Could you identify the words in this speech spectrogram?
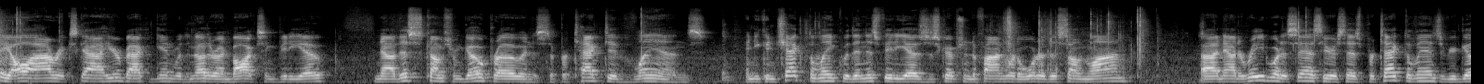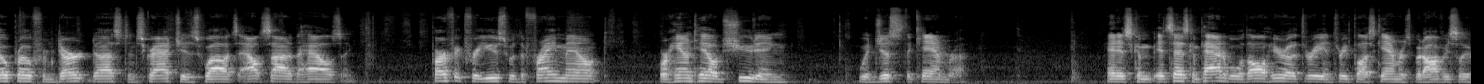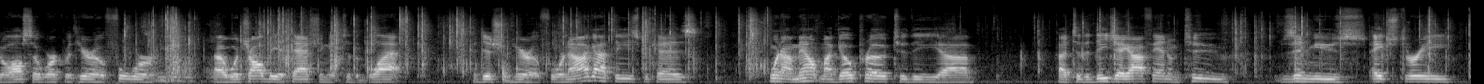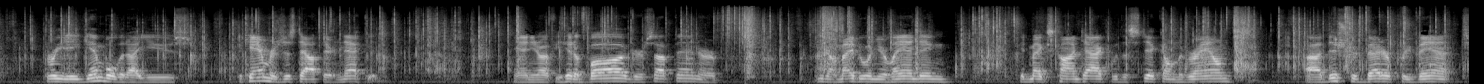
Hey y'all, IRIX Guy here, back again with another unboxing video. Now this comes from GoPro and it's a protective lens. And you can check the link within this video's description to find where to order this online. Uh, now to read what it says here, it says protect the lens of your GoPro from dirt, dust, and scratches while it's outside of the housing. Perfect for use with the frame mount or handheld shooting with just the camera and it says compatible with all Hero 3 and 3 Plus cameras, but obviously it'll also work with Hero 4, uh, which I'll be attaching it to the black edition Hero 4. Now I got these because when I mount my GoPro to the uh, uh, to the DJI Phantom 2 Zenmuse H3 3D gimbal that I use, the camera's just out there naked. And you know, if you hit a bug or something, or you know, maybe when you're landing it makes contact with the stick on the ground. Uh, this should better prevent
